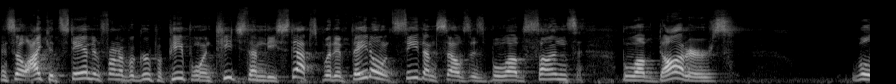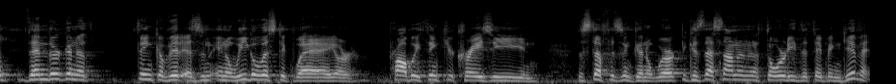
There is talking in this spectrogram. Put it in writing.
And so I could stand in front of a group of people and teach them these steps, but if they don't see themselves as beloved sons, beloved daughters, well, then they're going to think of it as an, in a legalistic way or probably think you're crazy and the stuff isn't going to work because that's not an authority that they've been given.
